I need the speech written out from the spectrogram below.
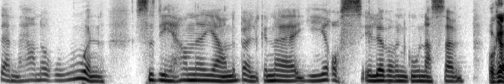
denne her roen som de her hjernebølgene gir oss i løpet av en god natts søvn. Ok,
